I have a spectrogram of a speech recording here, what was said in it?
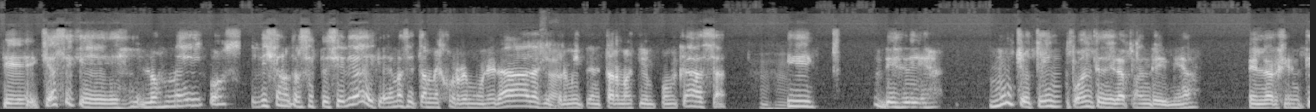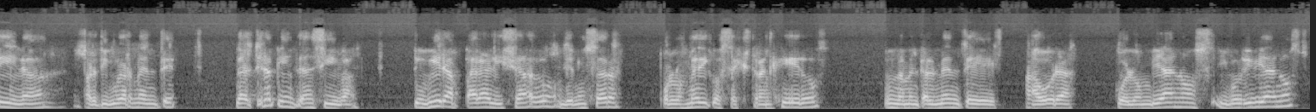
que, hace que los médicos elijan otras especialidades que además están mejor remuneradas, que permiten estar más tiempo en casa. Y desde mucho tiempo antes de la pandemia, en la Argentina particularmente, la terapia intensiva se hubiera paralizado de no ser por los médicos extranjeros, fundamentalmente ahora colombianos y bolivianos,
